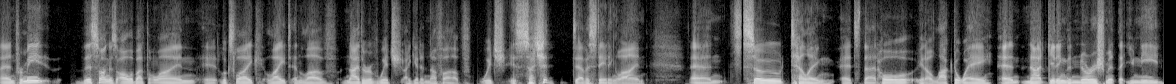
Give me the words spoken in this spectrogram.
and for me this song is all about the line it looks like light and love neither of which i get enough of which is such a devastating line and so telling it's that whole you know locked away and not getting the nourishment that you need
